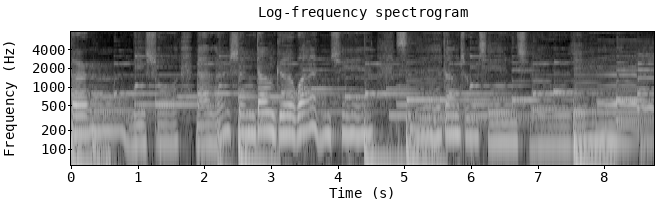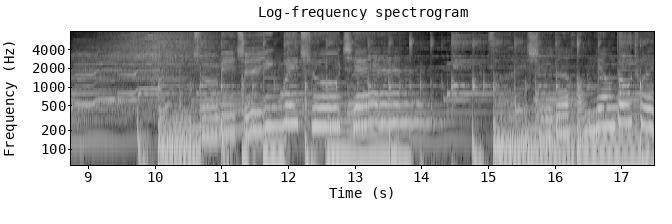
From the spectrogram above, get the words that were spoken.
而你说，男儿身当歌万阙，死当铸剑秋叶。何处觅知音为初见？在世的荒凉都退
